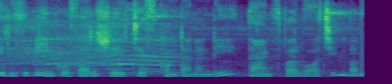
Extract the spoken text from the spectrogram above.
ఈ రెసిపీ ఇంకోసారి షేర్ చేసుకుంటానండి. Thanks for watching.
